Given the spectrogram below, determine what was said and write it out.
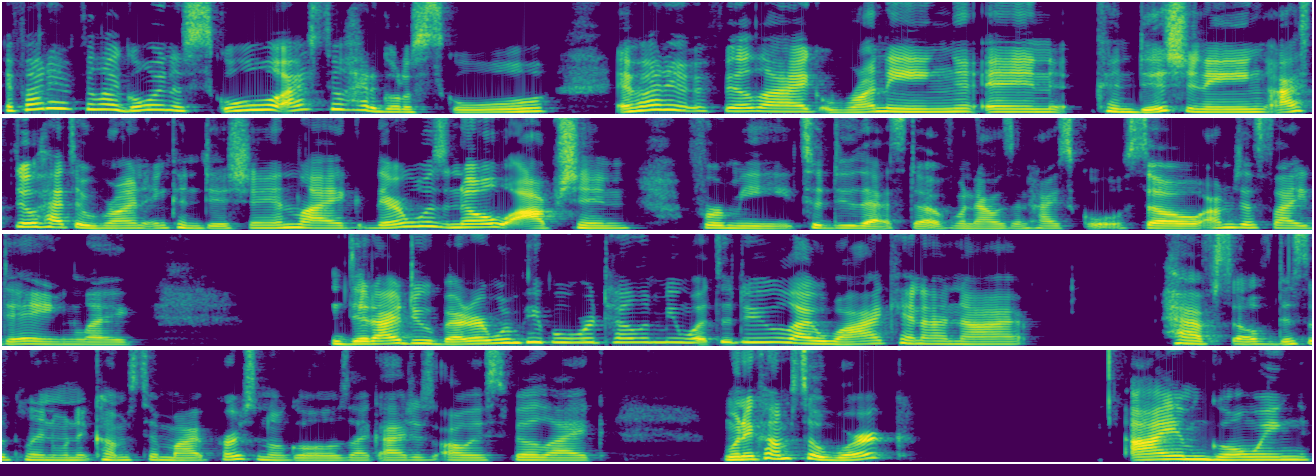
If I didn't feel like going to school, I still had to go to school. If I didn't feel like running and conditioning, I still still had to run and condition. Like there was no option for me to do that stuff when I was in high school. So I'm just like, dang, like, did I do better when people were telling me what to do? Like, why can I not have self discipline when it comes to my personal goals? Like, I just always feel like when it comes to work, I am going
